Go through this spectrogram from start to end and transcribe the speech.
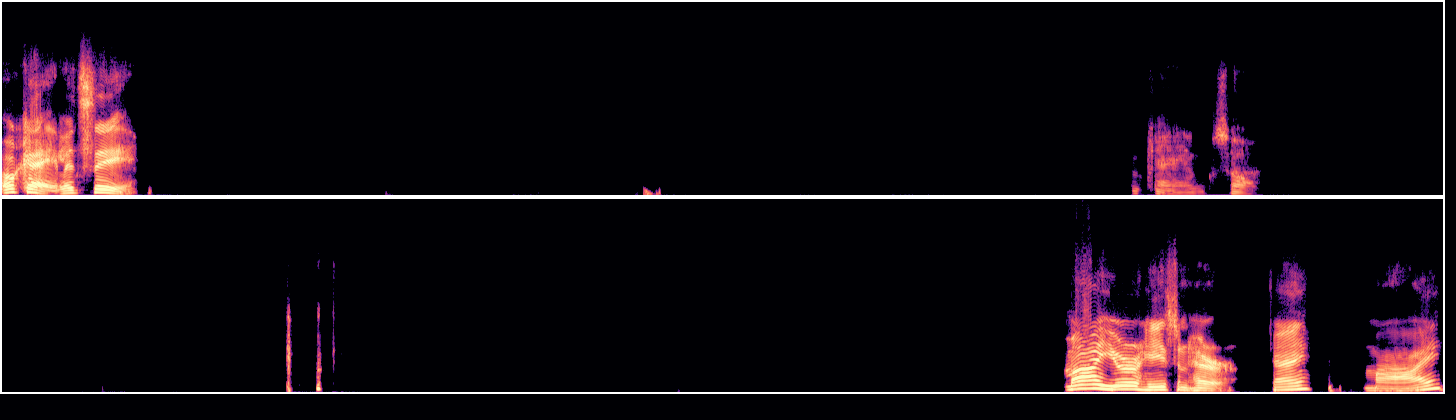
Okay, let's see. Okay, so. My, your, his, and her. Okay? My,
